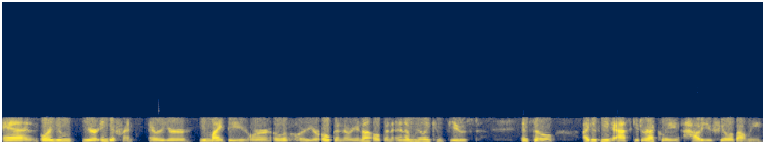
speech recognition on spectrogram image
and or you you're indifferent or you're you might be or a little or you're open or you're not open and I'm really confused. And so I just need to ask you directly, how do you feel about me?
